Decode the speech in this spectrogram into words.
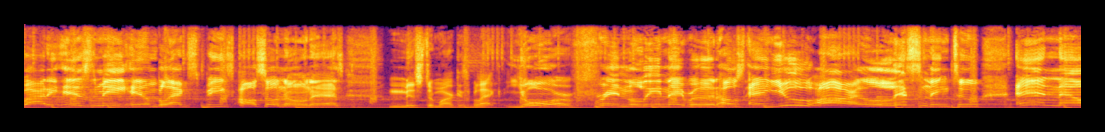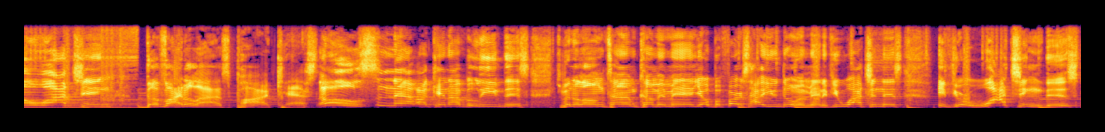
everybody? It's me, M Black Speaks, also known as Mr. Marcus Black, your friendly neighborhood host, and you are listening to and now watching the Vitalized podcast. Oh snap! I cannot believe this. It's been a long time coming, man. Yo, but first, how you doing, man? If you're watching this, if you're watching this,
